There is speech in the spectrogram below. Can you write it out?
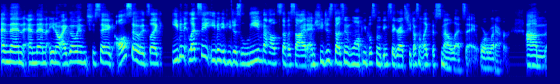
and then, and then, you know, I go into say also, it's like even let's say even if you just leave the health stuff aside, and she just doesn't want people smoking cigarettes, she doesn't like the smell, let's say, or whatever. Um,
